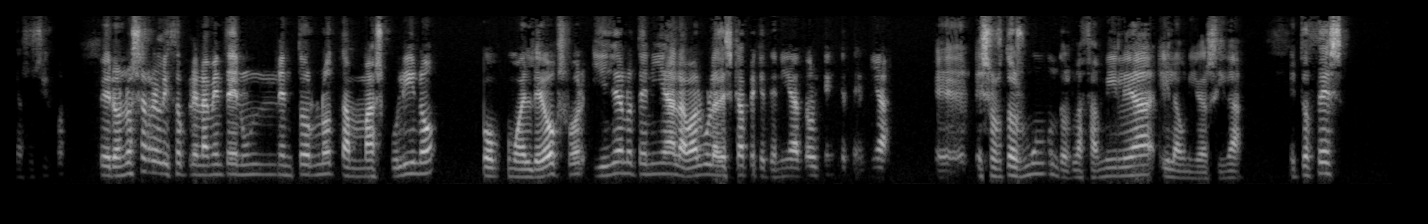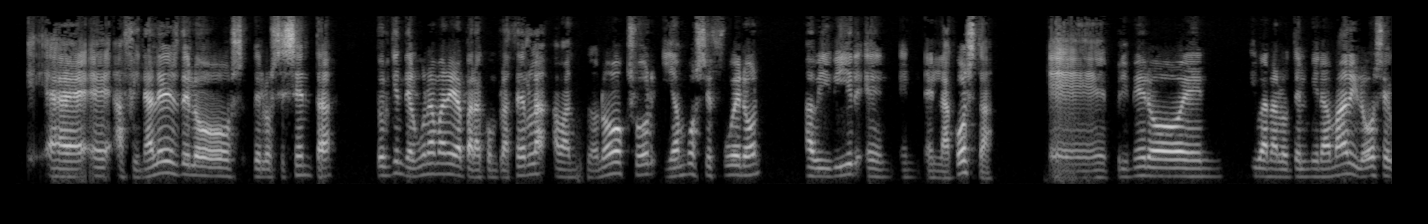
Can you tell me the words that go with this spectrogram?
a sus hijos, pero no se realizó plenamente en un entorno tan masculino como el de Oxford y ella no tenía la válvula de escape que tenía Tolkien, que tenía eh, esos dos mundos, la familia y la universidad. Entonces, eh, eh, a finales de los, de los 60, Tolkien, de alguna manera, para complacerla, abandonó Oxford y ambos se fueron a vivir en, la costa. primero en, iban al Hotel Miramar y luego se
